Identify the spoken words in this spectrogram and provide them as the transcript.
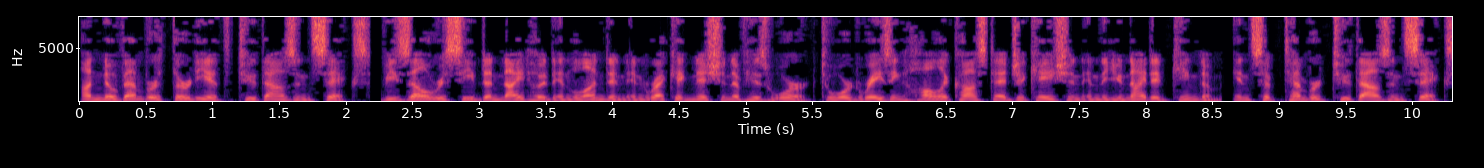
On November 30, 2006, Wiesel received a knighthood in London in recognition of his work toward raising Holocaust education in the United Kingdom. In September 2006,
